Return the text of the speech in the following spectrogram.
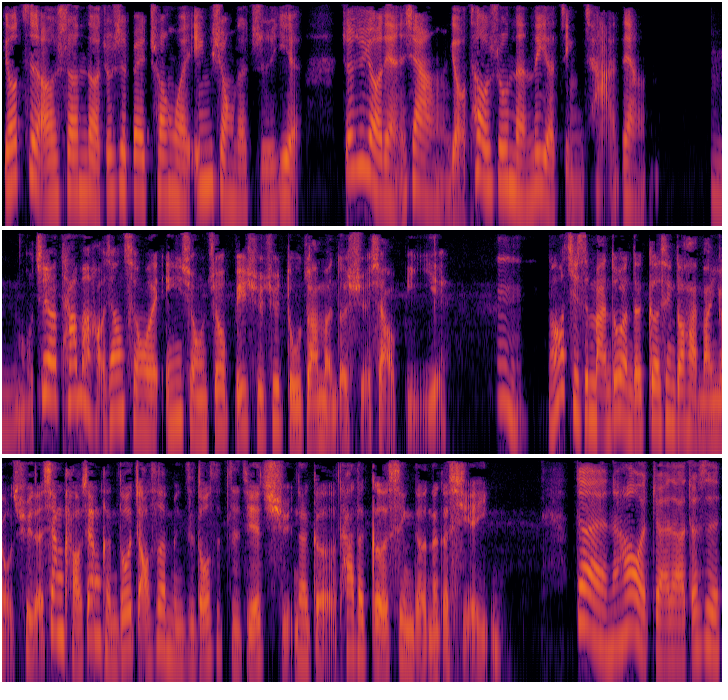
由此而生的就是被称为英雄的职业，就是有点像有特殊能力的警察这样。嗯，我记得他们好像成为英雄就必须去读专门的学校毕业。嗯。然后其实蛮多人的个性都还蛮有趣的，像好像很多角色名字都是直接取那个他的个性的那个谐音。对，然后我觉得就是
